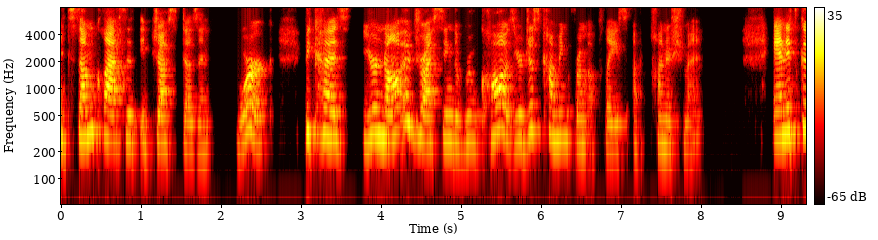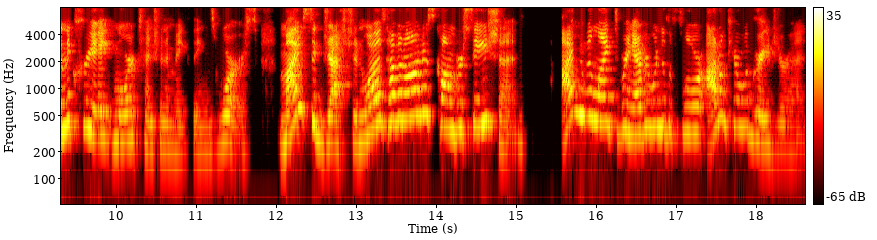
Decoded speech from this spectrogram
in some classes it just doesn't work because you're not addressing the root cause. You're just coming from a place of punishment. And it's going to create more tension and make things worse. My suggestion was have an honest conversation. I even like to bring everyone to the floor. I don't care what grade you're in.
